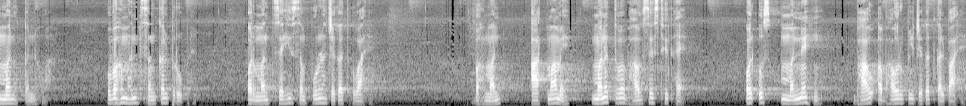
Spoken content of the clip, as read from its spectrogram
मन उत्पन्न हुआ। वह मन संकल्प रूप है। और मन से ही संपूर्ण जगत हुआ है। वह मन आत्मा में मनत्व भाव से स्थित है और उस मन ने ही भाव अभाव रूपी जगत कल्पा है।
